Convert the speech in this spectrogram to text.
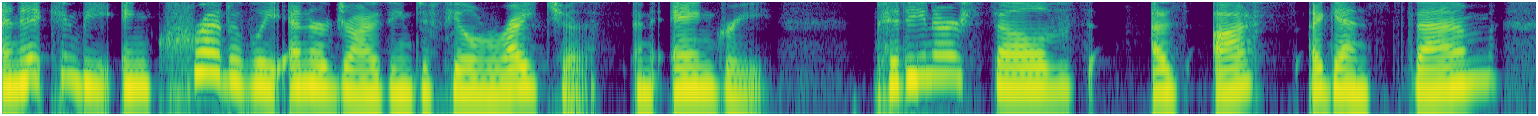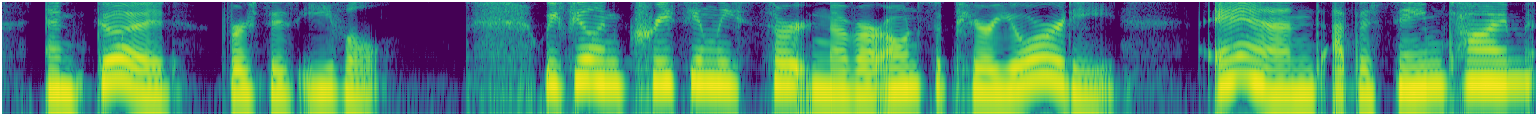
and it can be incredibly energizing to feel righteous and angry, pitting ourselves as us against them and good versus evil. We feel increasingly certain of our own superiority and at the same time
